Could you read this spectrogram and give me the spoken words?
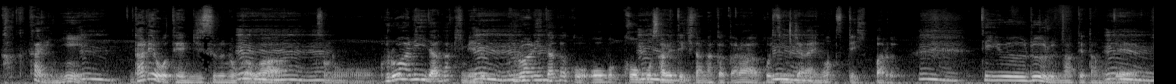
各回にうん。誰を展示するのかは、うんそのフロアリーダーが決める、うんフロアリーダーがこう応募公募されてきた中から、こいついいんじゃないのっつって引っ張る。うんっていうルールになってたので,、うん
